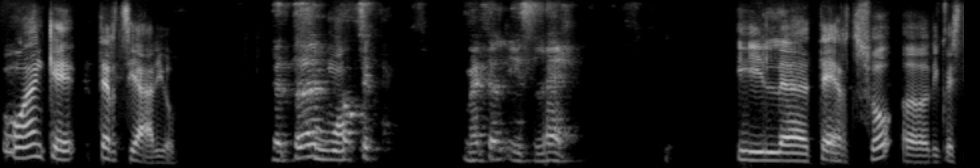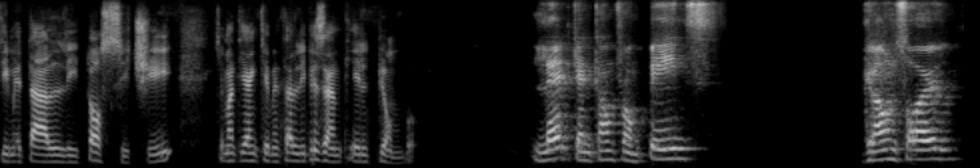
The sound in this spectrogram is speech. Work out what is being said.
o anche terziario. The third Fumo. toxic metal is lead. Il terzo eh, di questi metalli tossici, chiamati anche metalli pesanti, è il piombo. Lead can come from paints, ground soil,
